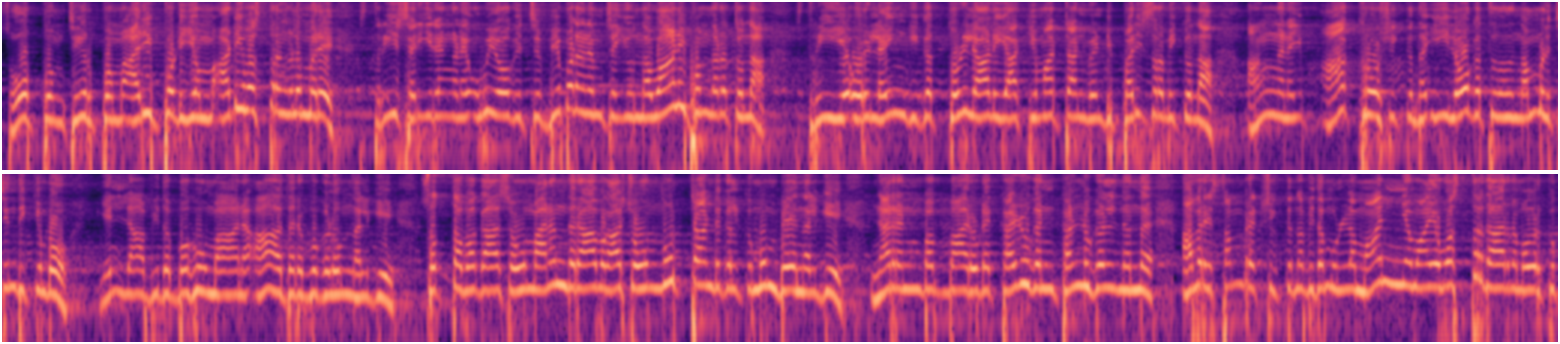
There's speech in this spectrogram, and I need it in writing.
സോപ്പും ചീർപ്പും അരിപ്പൊടിയും അടിവസ്ത്രങ്ങളും വരെ സ്ത്രീ ശരീരങ്ങളെ ഉപയോഗിച്ച് വിപണനം ചെയ്യുന്ന വാണിഭം നടത്തുന്ന സ്ത്രീയെ ഒരു ലൈംഗിക തൊഴിലാളിയാക്കി മാറ്റാൻ വേണ്ടി പരിശ്രമിക്കുന്ന അങ്ങനെ ആക്രോശിക്കുന്ന ഈ ലോകത്ത് നിന്ന് നമ്മൾ ചിന്തിക്കുമ്പോൾ എല്ലാവിധ ബഹുമാന ആദരവുകളും നൽകി സ്വത്തവകാശവും അനന്തരാവകാശവും നൂറ്റാണ്ടുകൾക്ക് മുമ്പേ നൽകി നരൻപന്മാരുടെ കഴുകൻ കണ്ണുകളിൽ നിന്ന് അവരെ സംരക്ഷിക്കുന്ന വിധമുള്ള മാന്യമായ വസ്ത്രധാരണം അവർക്ക്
